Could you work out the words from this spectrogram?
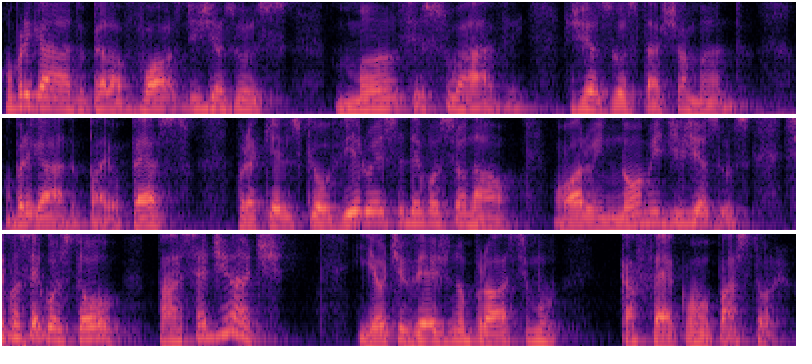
Obrigado pela voz de Jesus, mansa e suave. Jesus está chamando. Obrigado, Pai. Eu peço por aqueles que ouviram esse devocional. Oro em nome de Jesus. Se você gostou, passe adiante. E eu te vejo no próximo Café com o Pastor.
